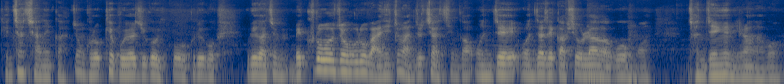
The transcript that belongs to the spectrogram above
괜찮지 않을까. 좀 그렇게 보여지고 있고 그리고 우리가 좀 매크로적으로 많이 좀 안 좋지 않습니까? 원재 원자재 값이 올라가고 뭐 전쟁은 일어나고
